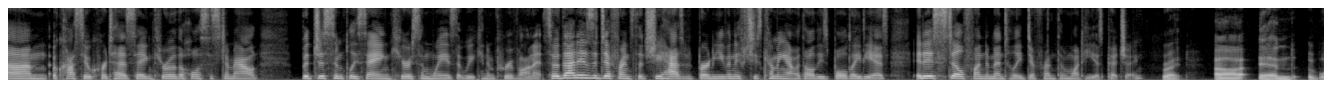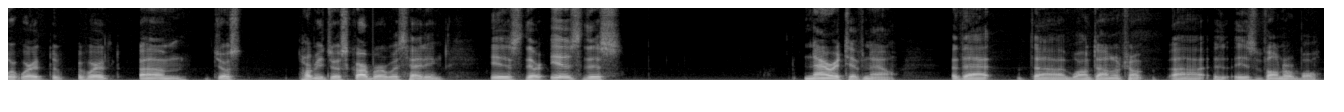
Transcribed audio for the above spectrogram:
um, Ocasio Cortez saying throw the whole system out. but just simply saying, here are some ways that we can improve on it. So that is a difference that she has with Bernie. Even if she's coming out with all these bold ideas, it is still fundamentally different than what he is pitching. Right. Uh, and where, where, where um, Joe, pardon me, Joe Scarborough was heading is there is this narrative now that uh, while Donald Trump uh, is vulnerable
